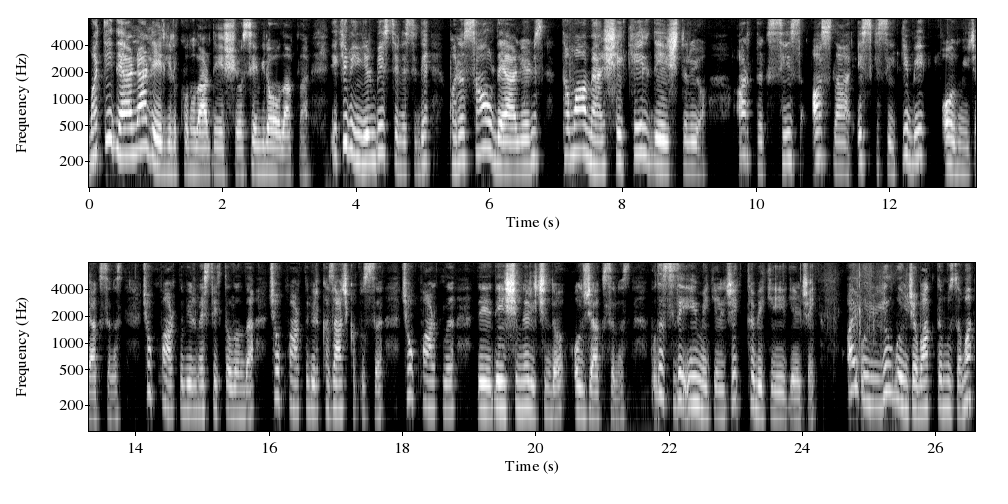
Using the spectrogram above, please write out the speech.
Maddi değerlerle ilgili konular değişiyor sevgili oğlaklar. 2025 senesinde parasal değerleriniz tamamen şekil değiştiriyor. Artık siz asla eskisi gibi olmayacaksınız. Çok farklı bir meslek dalında, çok farklı bir kazanç kapısı, çok farklı değişimler içinde olacaksınız. Bu da size iyi mi gelecek? Tabii ki iyi gelecek. Ay boyu, yıl boyunca baktığımız zaman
